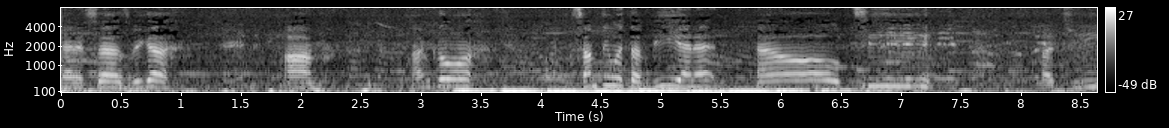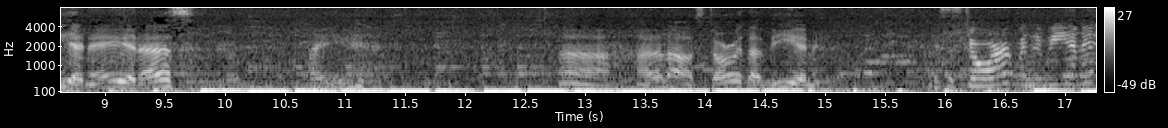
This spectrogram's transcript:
And it says we got, um, I'm going, something with a V in it. L, T, a G, an A, an S, I, E. Uh, I don't know, store with a V in it. A store with a V in it?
